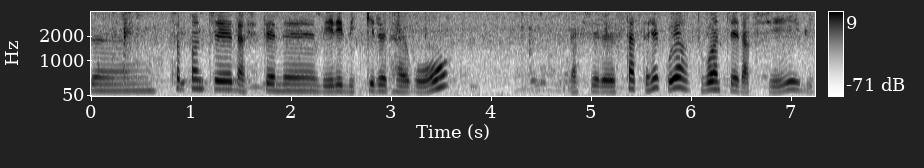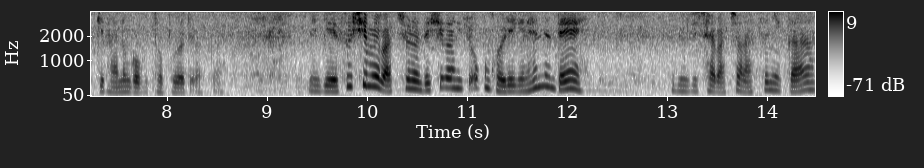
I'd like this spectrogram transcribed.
지금 첫 번째 낚싯대는 미리 미끼를 달고 낚시를 스타트 했고요. 두 번째 낚시 미끼 다는 것부터 보여드렸어요. 이게 수심을 맞추는데 시간이 조금 걸리긴 했는데 그래도 이제 잘 맞춰놨으니까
